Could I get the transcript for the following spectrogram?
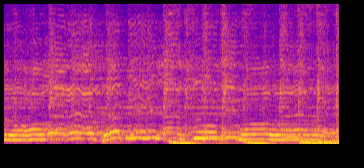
રોવે ભેડી લાસુડી રોવે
